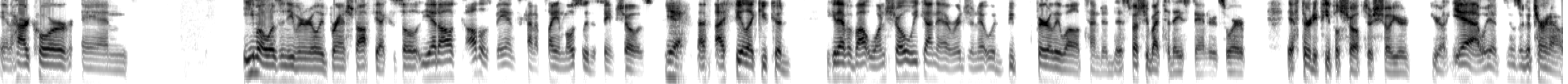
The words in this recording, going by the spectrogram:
and hardcore and emo wasn't even really branched off yet. so you had all all those bands kind of playing mostly the same shows. Yeah, I, I feel like you could you could have about one show a week on average, and it would be fairly well attended, especially by today's standards. Where if thirty people show up to a show, you're you're like, yeah, we had it was a good turnout.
